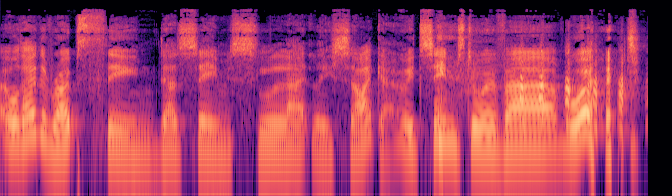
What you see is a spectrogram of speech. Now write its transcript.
Although the ropes thing does seem slightly psycho, it seems to have uh, worked.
